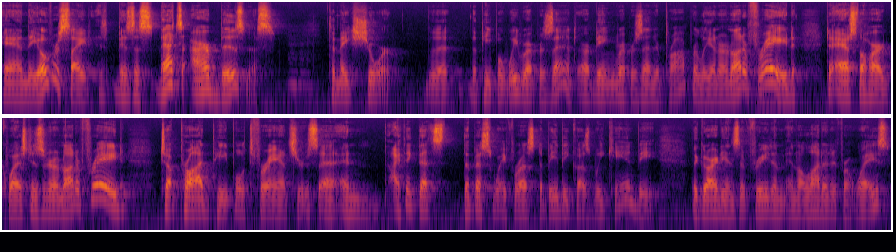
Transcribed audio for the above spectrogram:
and the oversight is business. That's our business mm-hmm. to make sure that the people we represent are being represented properly and are not afraid to ask the hard questions and are not afraid to prod people for answers. And I think that's the best way for us to be because we can be the guardians of freedom in a lot of different ways.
